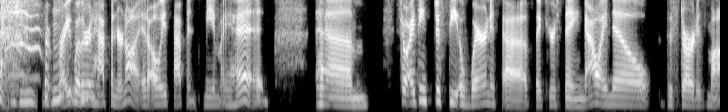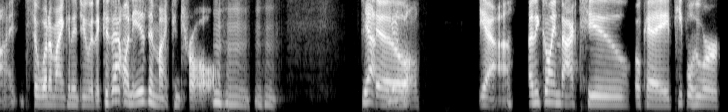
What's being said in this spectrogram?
mm-hmm, mm-hmm, right? Whether it mm-hmm. happened or not, it always happened to me in my head. Um, so I think just the awareness of, like you're saying, now I know the start is mine. So what am I going to do with it? Because that one is in my control. Mm-hmm, mm-hmm. Yeah, so, beautiful. Yeah. I think going back to okay, people who are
